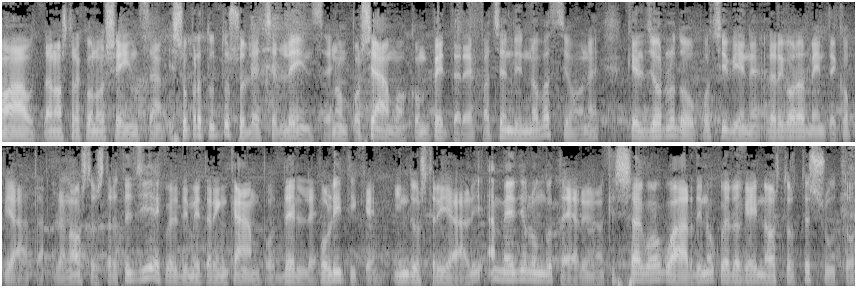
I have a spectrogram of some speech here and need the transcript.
know-how, la nostra conoscenza e soprattutto sulle eccellenze. Non possiamo competere facendo innovazione che il giorno dopo ci viene regolarmente copiata. La nostra strategia è quella di mettere in campo delle politiche industriali a medio-lungo termine che salvaguardino quello che è il nostro tessuto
